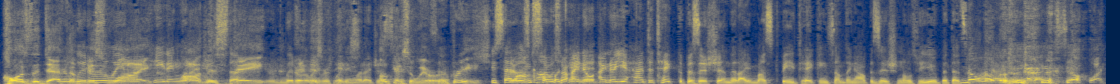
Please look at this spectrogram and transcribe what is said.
caused the death You're of Miss Y on this said. day. You're literally repeating place. what I just okay, said. Okay, so we were so, agreeing. She said well, it was I'm so complicated. sorry. I know. I know you had to take the position that I must be taking something oppositional to you, but that's no, not no, actually no, what I was saying. no, I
